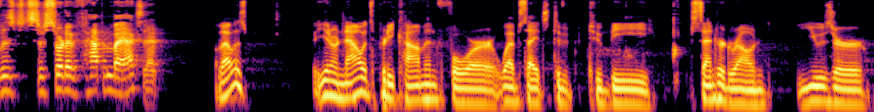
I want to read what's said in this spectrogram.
was just sort of happened by accident. Well, that was, you know, now it's pretty common for websites to to be centered around user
